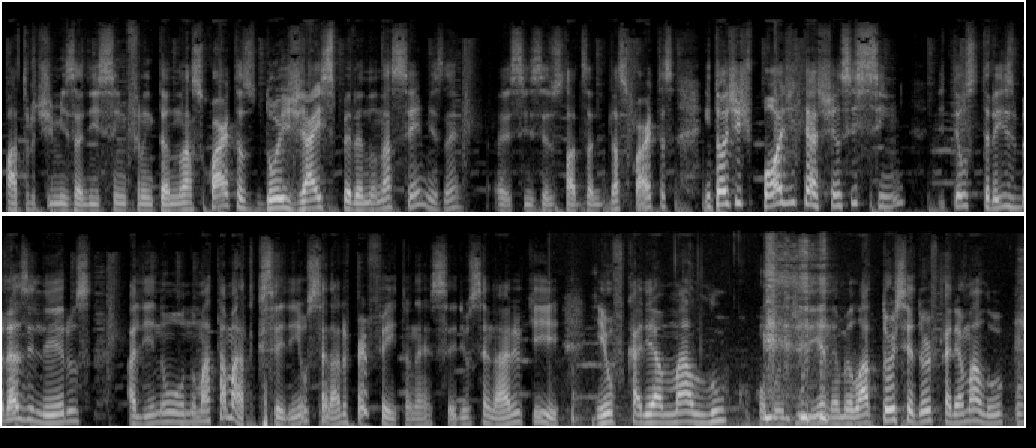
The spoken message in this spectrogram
quatro times ali se enfrentando nas quartas, dois já esperando nas semis, né? Esses resultados ali das quartas. Então a gente pode ter a chance sim de ter os três brasileiros ali no mata-mata, que seria o cenário perfeito, né? Seria o cenário que eu ficaria maluco, como eu diria, né? O meu lado torcedor ficaria maluco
